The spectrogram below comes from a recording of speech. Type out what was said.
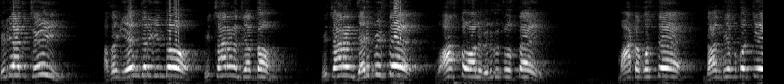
ఫిర్యాదు చేయి అసలు ఏం జరిగిందో విచారణ చేద్దాం. విచారణ జరిపిస్తే వాస్తవాలు వెలుగు చూస్తాయి. మాటకొస్తే దాన్ని తీసుకొచ్చి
